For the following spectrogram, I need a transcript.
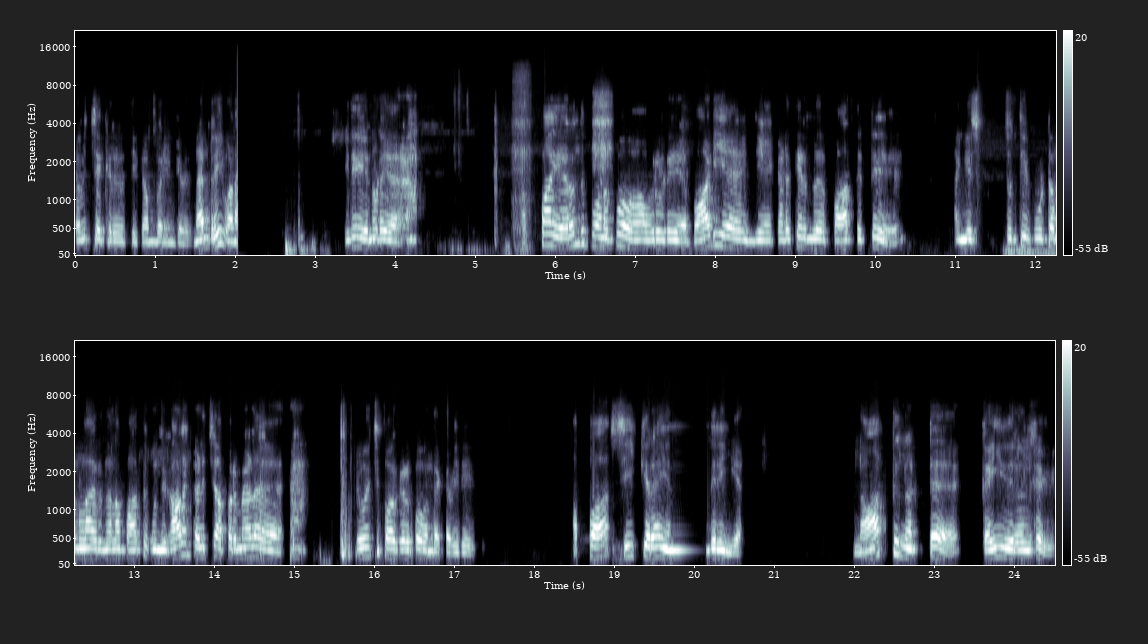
கவிச்சக்கரவர்த்தி கம்பரின் கவிதை. நன்றி வணக்கம். இது என்னுடைய அப்பா இறந்து போனப்போ அவருடைய பாடிய இங்க கிடத்திருந்தத பார்த்துட்டு அங்க சுத்தி கூட்டம்லாம் இருந்தெல்லாம் பார்த்து கொஞ்சம் காலம் கழிச்சு அப்புறமேல யோசிச்சு பார்க்கறப்போ வந்த கவிதை இது. அப்பா சீக்கிரம் எந்திரிங்க. நாத்து நட்ட கை விரல்கள்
